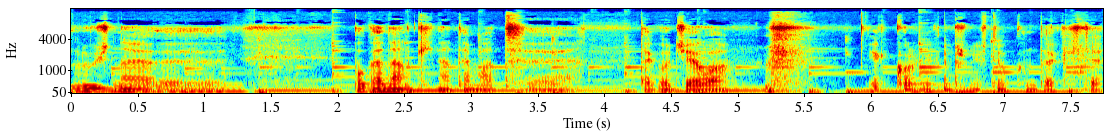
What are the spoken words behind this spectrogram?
luźne pogadanki na temat tego dzieła. Jakkolwiek to brzmi w tym kontekście.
